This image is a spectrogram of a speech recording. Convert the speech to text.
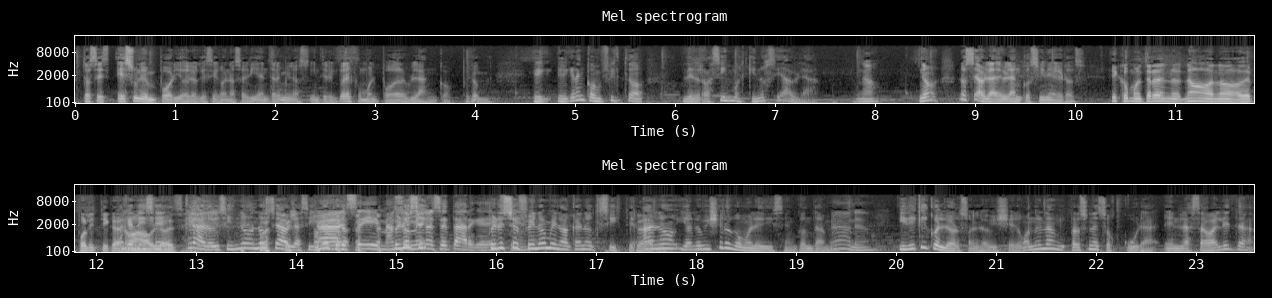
Entonces es un emporio de lo que se conocería en términos intelectuales como el poder blanco. Pero Mm. el, el gran conflicto del racismo es que no se habla. No. No, no se habla de blancos y negros. Es como entrar en... No, no, de política no hablo. dice, claro, decís, no, no se habla así. no, Ah, pero, sí, más pero o menos ese target, Pero ese sí. fenómeno acá no existe. Claro. Ah, no, ¿y a los villeros cómo le dicen? Contame. Claro. ¿Y de qué color son los villeros? Cuando una persona es oscura, en la Zabaleta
